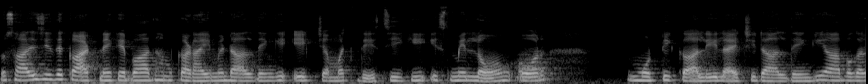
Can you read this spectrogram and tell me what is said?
तो सारी चीज़ें काटने के बाद हम कढ़ाई में डाल देंगे एक चम्मच देसी घी, इसमें लौंग और मोटी काली इलायची डाल देंगे। आप अगर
